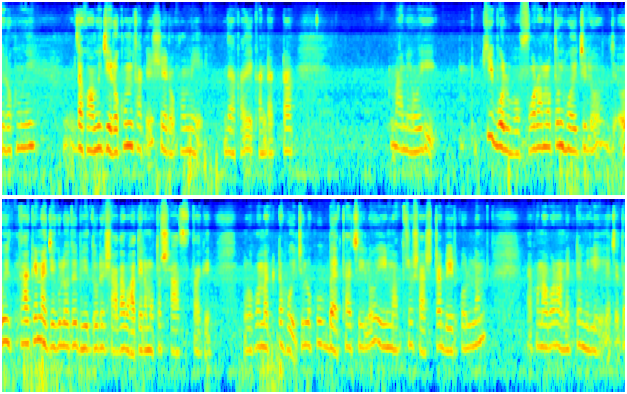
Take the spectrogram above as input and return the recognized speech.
এরকমই, দেখো আমি যেরকম থাকে সেরকমই দেখাই। এখানটা একটা মানে ওই কি বলব, ফোড়া মতন হয়েছিল। ওই থাকে না যেগুলোতে ভেতরে সাদা ভাতের মতো শ্বাস থাকে, ওরকম একটা হয়েছিল, খুব ব্যথা ছিল এই মাত্র শ্বাসটা বের করলাম। এখন আবার অনেকটা মিলিয়ে গেছে। তো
